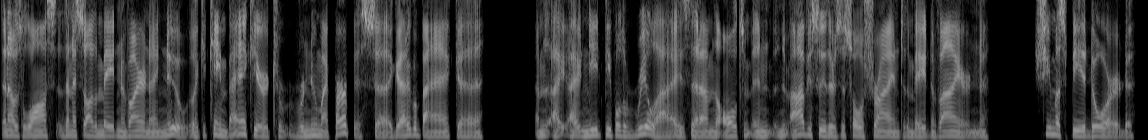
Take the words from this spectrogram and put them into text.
Then I was lost. Then I saw the maiden of iron and I knew, like, it came back here to renew my purpose. Uh, I got to go back. I, I need people to realize that I'm the ultimate. And obviously, there's this whole shrine to the maiden of iron. She must be adored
